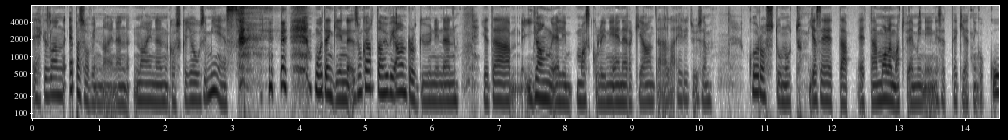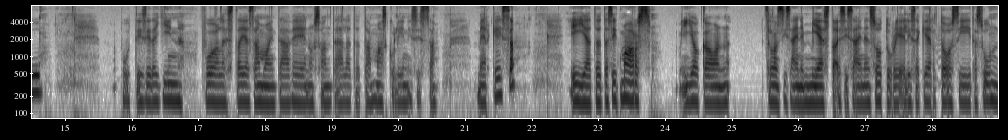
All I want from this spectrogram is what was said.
ehkä sellainen epäsovinnainen nainen, koska jousimies muutenkin, sun kartta on hyvin androgyyninen ja tämä yang eli maskuliini energia on täällä erityisen korostunut ja se, että, että molemmat feminiiniset tekijät, niin kuin kuu, puhuttiin siitä yin puolesta ja samoin tämä Venus on täällä tota, maskuliinisissa merkeissä. Ja tota, sitten Mars, joka on sellainen sisäinen mies tai sisäinen soturi, eli se kertoo siitä sun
